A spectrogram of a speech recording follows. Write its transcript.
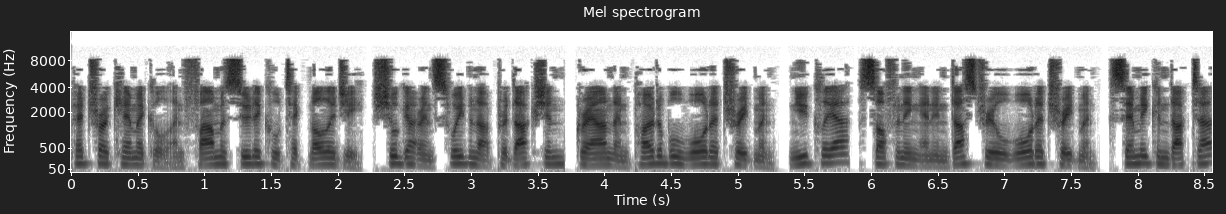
petrochemical and pharmaceutical technology, sugar and sweetener production, ground and potable water treatment, nuclear, softening and industrial water treatment, semiconductor,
